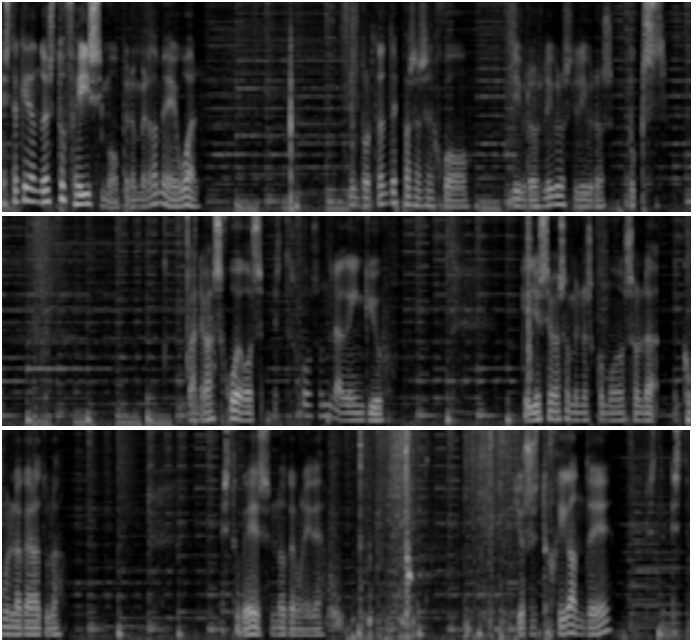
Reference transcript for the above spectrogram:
Está quedando esto feísimo, pero en verdad me da igual. Lo importante es pasarse el juego. Libros, libros y libros. Books. Vale, más juegos. Estos juegos son de la GameCube. Que yo sé más o menos cómo son la, cómo es la carátula. ¿Esto qué es? No tengo ni idea. Dios, esto es gigante, ¿eh? Este, este...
